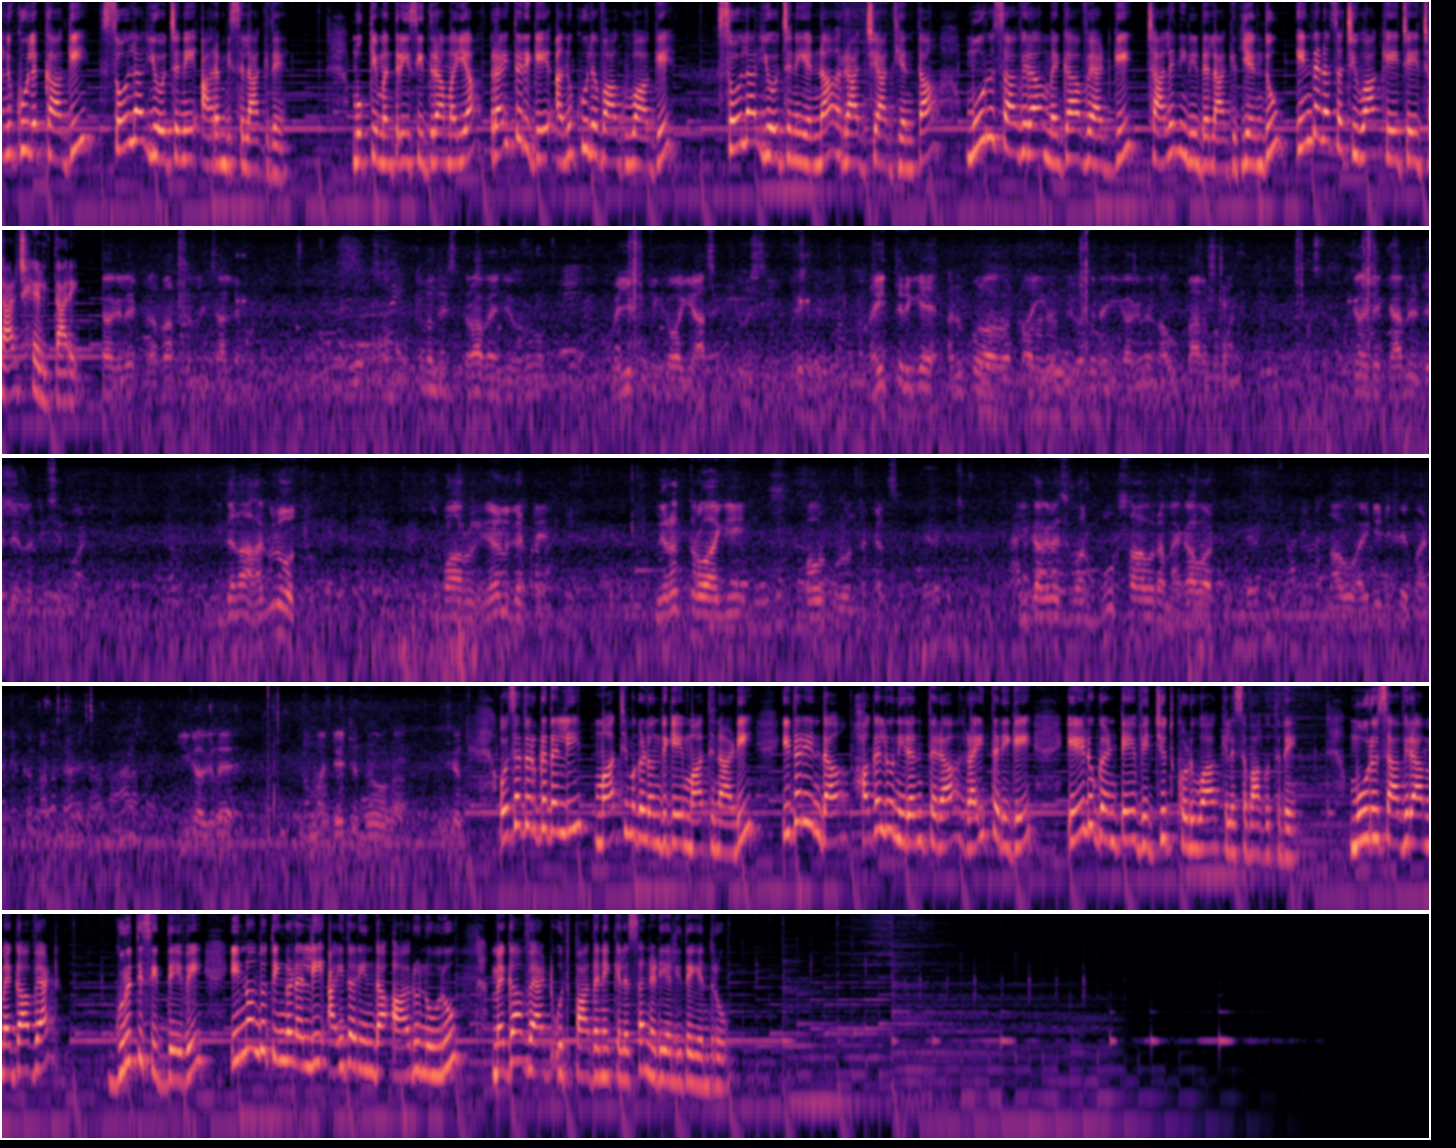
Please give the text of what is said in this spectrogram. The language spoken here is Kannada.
ಅನುಕೂಲಕ್ಕಾಗಿ ಸೋಲಾರ್ ಯೋಜನೆ ಆರಂಭಿಸಲಾಗಿದೆ. ಮುಖ್ಯಮಂತ್ರಿ ಸಿದ್ದರಾಮಯ್ಯ ರೈತರಿಗೆ ಅನುಕೂಲವಾಗುವ ಹಾಗೆ ಸೋಲಾರ್ ಯೋಜನೆಯನ್ನ ರಾಜ್ಯಾದ್ಯಂತ ಮೂರು ಸಾವಿರ ಮೆಗಾವ್ಯಾಟ್ಗೆ ಚಾಲನೆ ನೀಡಲಾಗಿದೆ ಎಂದು ಇಂಧನ ಸಚಿವ ಕೆಜೆ ಜಾರ್ಜ್ ಹೇಳಿದ್ದಾರೆ. ಮುಖ್ಯಮಂತ್ರಿ ಸಿದ್ದರಾಮಯ್ಯವರು ವೈಯಕ್ತಿಕವಾಗಿ ಆಸಕ್ತಿ ವಹಿಸಿ ರೈತರಿಗೆ ಅನುಕೂಲವಾಗುವಂತಹ ಈ ಒಂದು ಯೋಜನೆ ಈಗಾಗಲೇ ನಾವು ಪ್ರಾರಂಭ ಮಾಡಿದ್ದೀವಿ ಈಗಾಗಲೇ ಕ್ಯಾಬಿನೆಟಲ್ಲಿ ಎಲ್ಲ ಡಿಸಿಷನ್ ಮಾಡಿ. ಇದನ್ನು ಹಗಲು ಹೊತ್ತು ಸುಮಾರು ಏಳು ಗಂಟೆ ನಿರಂತರವಾಗಿ ಪವರ್ ಕೊಡುವಂಥ ಕೆಲಸ. ಈಗಾಗಲೇ ಸುಮಾರು ಮೂರು ಸಾವಿರ ಮೆಗಾವಾಟ್ ನಾವು ಐಡೆಂಟಿಫೈ ಮಾಡಿದ್ದೀವಿ ಕರ್ನಾಟಕ. ಈಗಾಗಲೇ ನಮ್ಮ ಜಯಚಂದ್ರ ಅವರ ಹೊಸದುರ್ಗದಲ್ಲಿ ಮಾಧ್ಯಮಗಳೊಂದಿಗೆ ಮಾತನಾಡಿ, ಇದರಿಂದ ಹಗಲು ನಿರಂತರ ರೈತರಿಗೆ ಏಳು ಗಂಟೆ ವಿದ್ಯುತ್ ಕೊಡುವ ಕೆಲಸವಾಗುತ್ತದೆ. ಮೂರು ಸಾವಿರ ಮೆಗಾವ್ಯಾಟ್ ಗುರುತಿಸಿದ್ದೇವೆ. ಇನ್ನೊಂದು ತಿಂಗಳಲ್ಲಿ ಐದರಿಂದ ಆರು ನೂರು ಮೆಗಾವ್ಯಾಟ್ ಉತ್ಪಾದನೆ ಕೆಲಸ ನಡೆಯಲಿದೆ ಎಂದರು.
